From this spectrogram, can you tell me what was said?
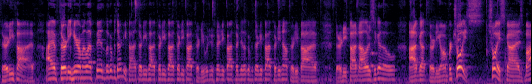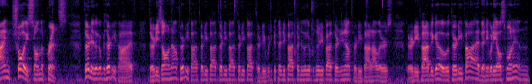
35. I have 30 here on my left bid, looking for 35, 35, 35, 35, 30. Which is 35, 30, looking for 35, 30 now, 35. $35 to go. I've got 30 on for choice. Choice, guys. Buying choice on the prints. 30, looking for 35. 30's on now, 35, 35, 35, 35, 30. Would you get 35, 30, looking for 35, 30 now, $35. 35 to go, 35. Anybody else want in?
